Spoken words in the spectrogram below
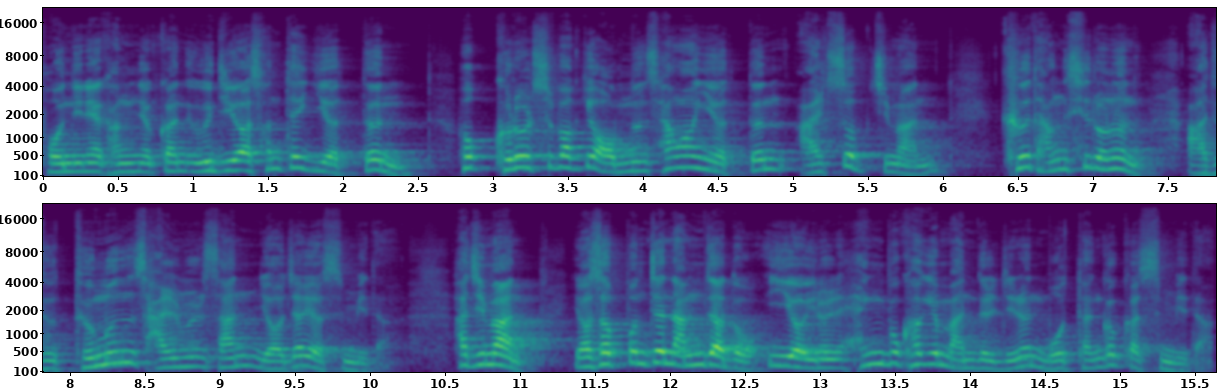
본인의 강력한 의지와 선택이었든 혹 그럴 수밖에 없는 상황이었든 알수 없지만 그 당시로는 아주 드문 삶을 산 여자였습니다. 하지만 여섯 번째 남자도 이 여인을 행복하게 만들지는 못한 것 같습니다.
